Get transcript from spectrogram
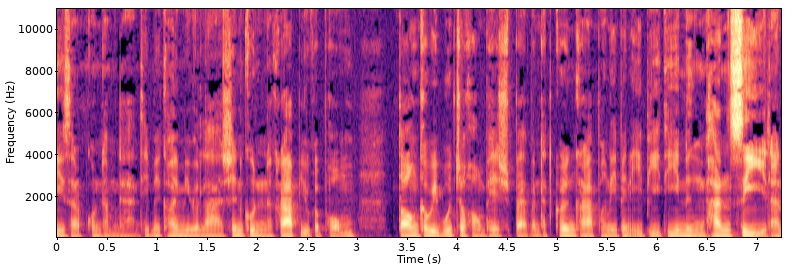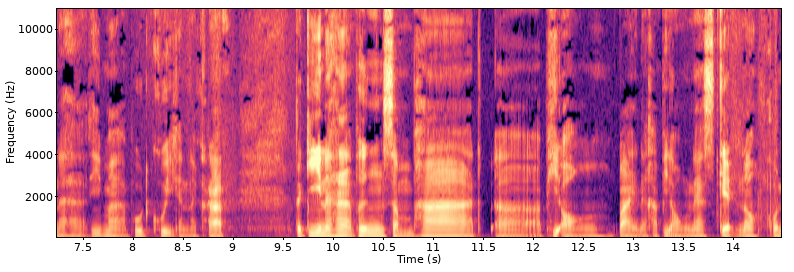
ดีๆสำหรับคนทำงานที่ไม่ค่อยมีเวลาเช่นคุณนะครับ อยู่กับผมต้องกวีวุฒิเจ้าของเพจแปดบรรทัดครึ่งครับครั้งนี้เป็น EP ที่ 1004 แล้วนะฮะที่มาพูดคุยกันนะครับตะกี้นะฮะเพิ่งสัมภาษณ์พี่อ๋องไปนะครับ พี่อ๋องเนสเกตเนาะคน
